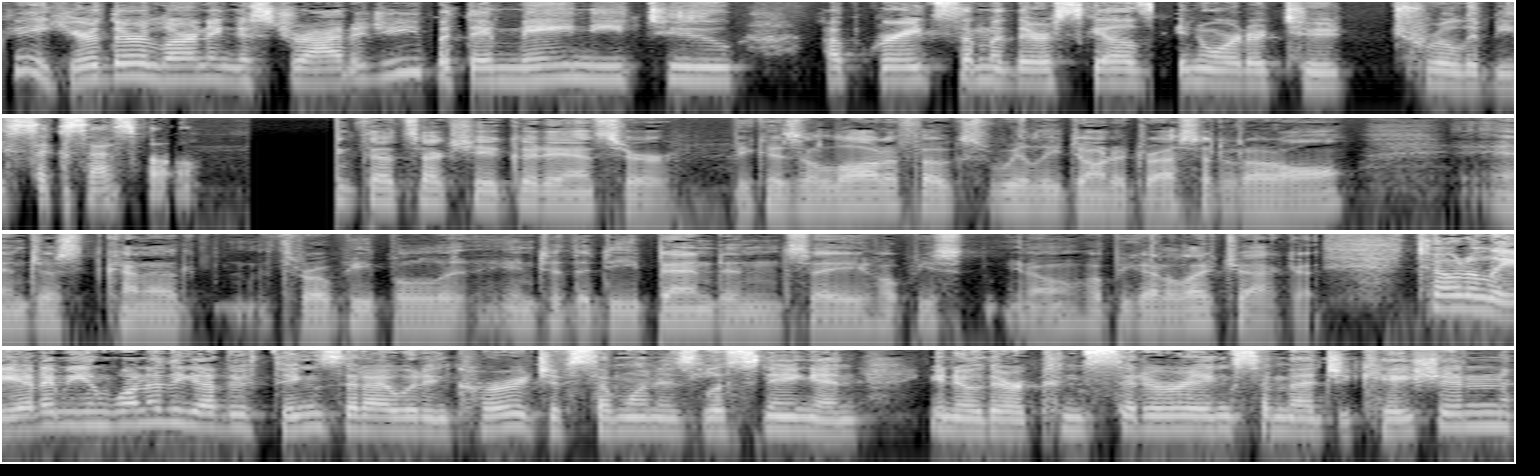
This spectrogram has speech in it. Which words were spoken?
okay here they're learning a strategy but they may need to upgrade some of their skills in order to truly be successful I think that's actually a good answer because a lot of folks really don't address it at all and just kind of throw people into the deep end and say hope you you know hope you got a life jacket. Totally and i mean one of the other things that i would encourage if someone is listening and you know they're considering some education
